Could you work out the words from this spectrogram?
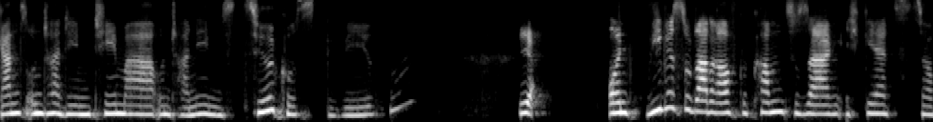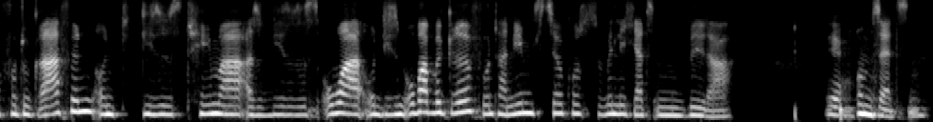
ganz unter dem Thema Unternehmenszirkus gewesen. Ja, und wie bist du darauf gekommen zu sagen, ich gehe jetzt zur Fotografin und dieses Thema, also dieses Ober und diesen Oberbegriff Unternehmenszirkus will ich jetzt in Bilder ja. umsetzen?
